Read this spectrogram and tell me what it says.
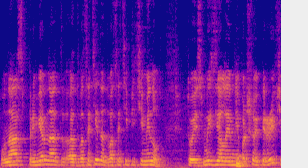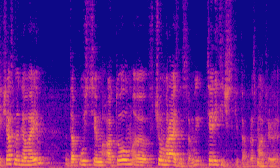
У нас примерно от 20 до 25 минут. То есть мы сделаем небольшой перерывчик. Сейчас мы говорим, допустим, о том, в чем разница. Мы теоретически там рассматриваем.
